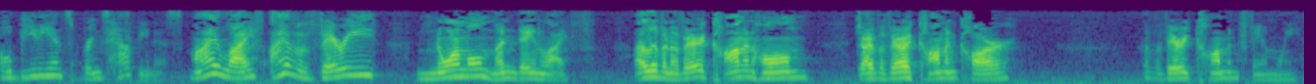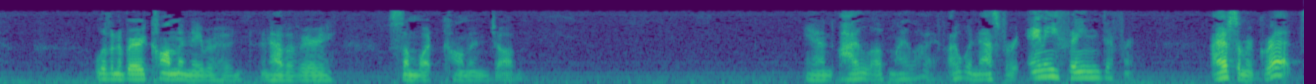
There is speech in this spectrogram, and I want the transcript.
obedience brings happiness. My life, I have a very normal, mundane life. I live in a very common home, drive a very common car have a very common family, live in a very common neighborhood, and have a very somewhat common job. And I love my life. I wouldn't ask for anything different. I have some regrets.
